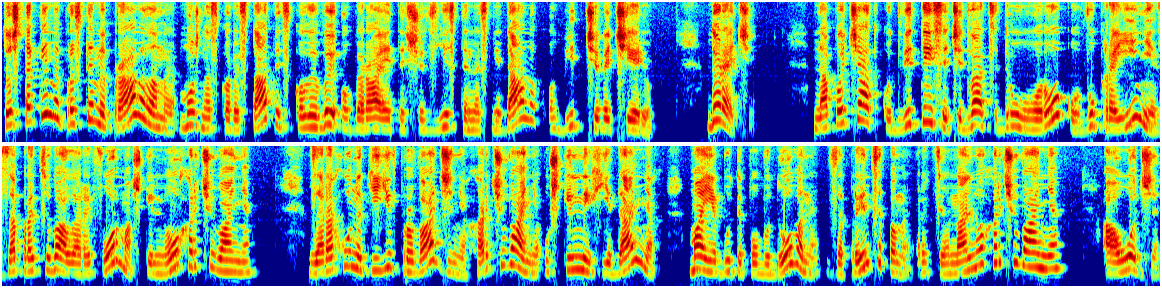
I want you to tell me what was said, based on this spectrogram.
Тож такими простими правилами можна скористатись, коли ви обираєте що з'їсти на сніданок, обід чи вечерю. До речі, на початку 2022 року в Україні запрацювала реформа шкільного харчування. За рахунок її впровадження харчування у шкільних їдальнях має бути побудоване за принципами раціонального харчування а отже,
